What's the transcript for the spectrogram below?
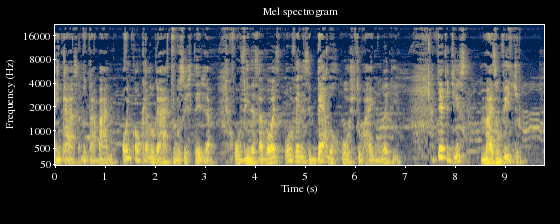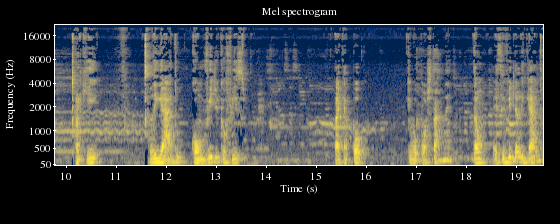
em casa, no trabalho ou em qualquer lugar que você esteja ouvindo essa voz ou vendo esse belo rosto do Raimundo aqui. Diante disso, mais um vídeo aqui ligado com um vídeo que eu fiz daqui a pouco, que eu vou postar, né? Então, esse vídeo é ligado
